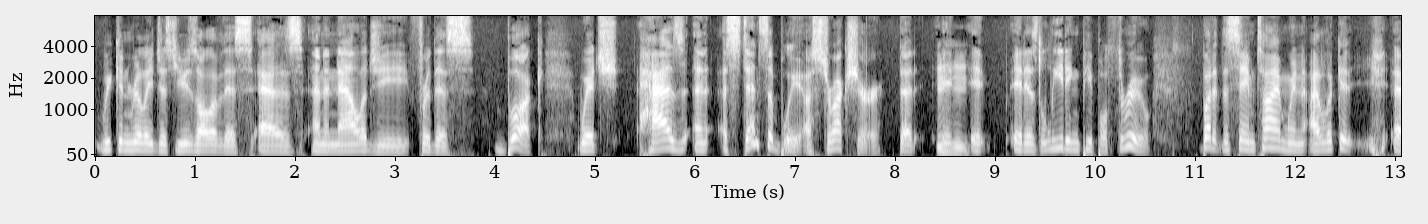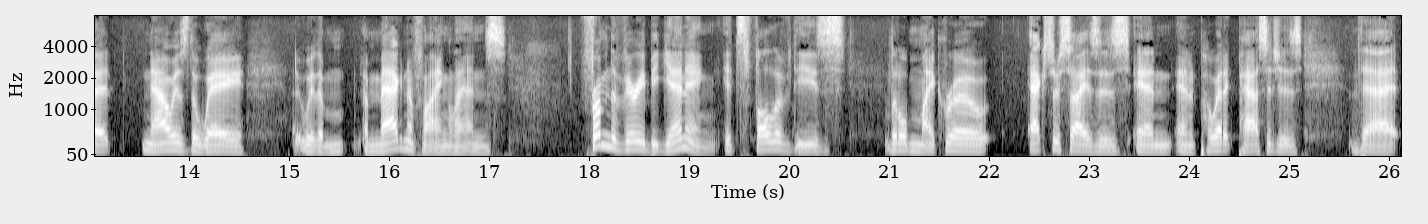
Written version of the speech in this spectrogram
we can really just use all of this as an analogy for this book which has an ostensibly a structure that mm-hmm. it, it it is leading people through. But at the same time, when I look at, at now is the way with a, a magnifying lens, from the very beginning, it's full of these little micro exercises and and poetic passages that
